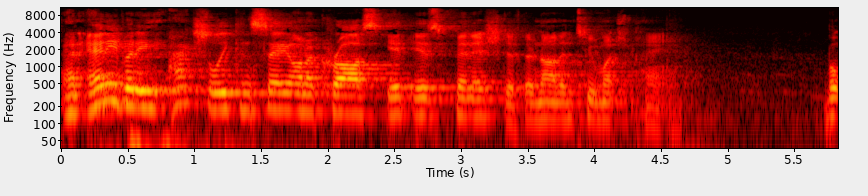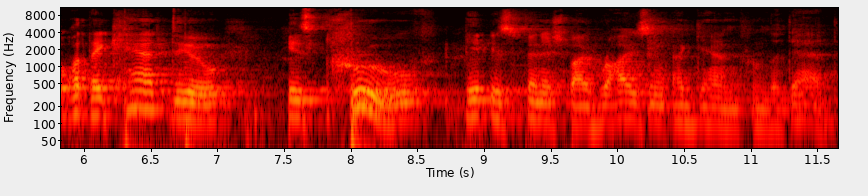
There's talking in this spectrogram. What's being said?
And anybody actually can say on a cross, it is finished if they're not in too much pain. But what they can't do is prove it is finished by rising again from the dead.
